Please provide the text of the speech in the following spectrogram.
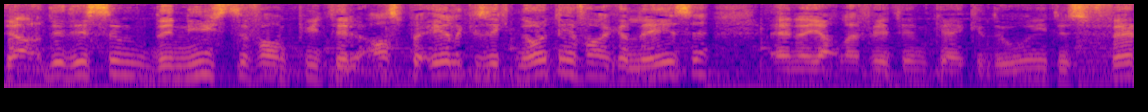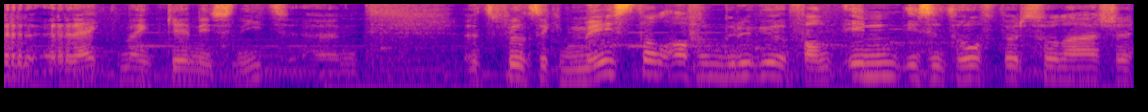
Ja, dit is hem, de nieuwste van Pieter Aspe. Eerlijk gezegd nooit een van gelezen. En uh, ja, naar VTM kijken doen we niet. Dus ver reikt mijn kennis niet. Uh, het speelt zich meestal af in Brugge. Van In is het hoofdpersonage.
